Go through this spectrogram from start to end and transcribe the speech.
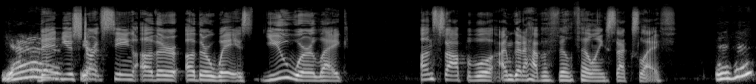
Yeah. Then you start seeing other other ways. You were like unstoppable. I'm going to have a fulfilling sex life. Mm-hmm.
